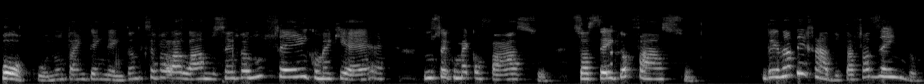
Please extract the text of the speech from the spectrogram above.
pouco, não está entendendo. Tanto que você fala lá no centro, eu não sei como é que é, não sei como é que eu faço, só sei que eu faço. Não tem nada errado, tá fazendo.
